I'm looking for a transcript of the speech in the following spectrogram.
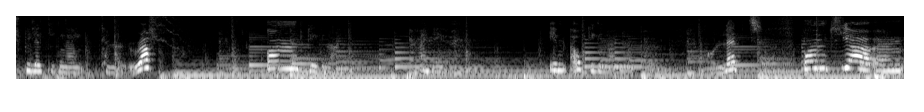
Spiele gegen einen Colonel Ruff und gegen eine, eine eben auch gegen eine ähm, Colette. Und ja, ähm,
